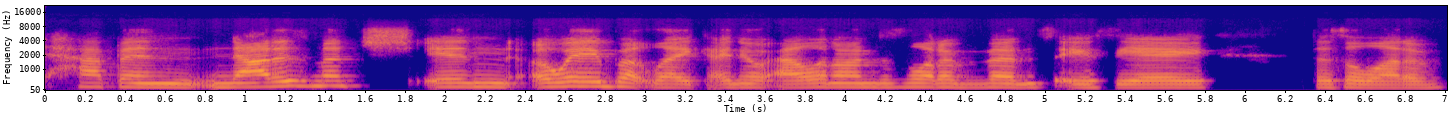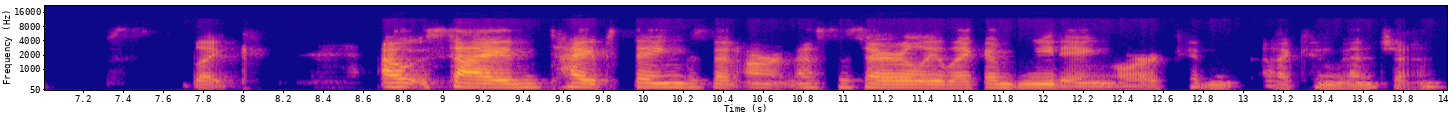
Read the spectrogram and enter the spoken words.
happen not as much in OA, but like I know Al Anon does a lot of events, ACA does a lot of like outside type things that aren't necessarily like a meeting or a, con- a convention.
